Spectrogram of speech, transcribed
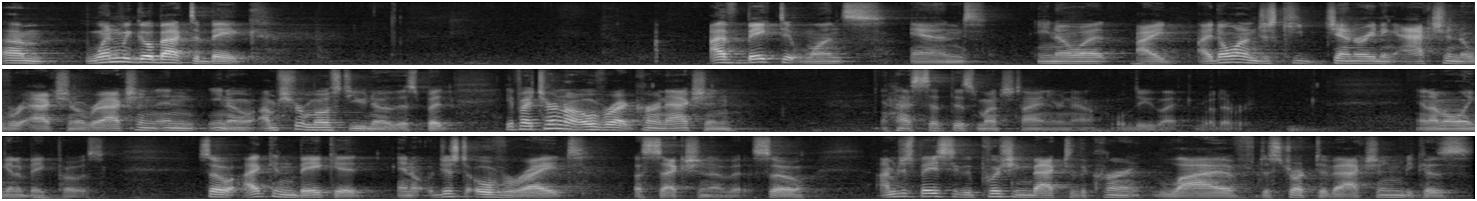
Um, when we go back to bake, I've baked it once, and you know what? I, I don't want to just keep generating action over action over action. And you know, I'm sure most of you know this, but if I turn on overwrite current action, and I set this much tinier now, we'll do like whatever. And I'm only going to bake pose. So I can bake it and just overwrite a section of it. So I'm just basically pushing back to the current live destructive action because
